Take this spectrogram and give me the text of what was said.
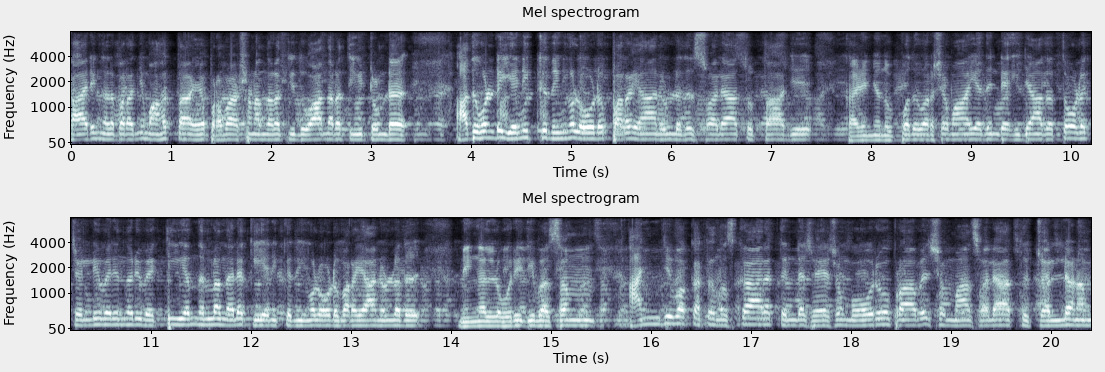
കാര്യങ്ങൾ പറഞ്ഞ് മഹത്തായ പ്രഭാഷണം നടത്തി ദുവാ നടത്തിയിട്ടുണ്ട്. അതുകൊണ്ട് എനിക്ക് നിങ്ങളോട് പറയാനുള്ളത് സ്വലാത്തു താജ്. കഴിഞ്ഞ മുപ്പത് വർഷമായി അതിന്റെ ഇജാദത്തോടെ ചൊല്ലി വരുന്ന ഒരു വ്യക്തി എന്നുള്ള നിലയ്ക്ക് എനിക്ക് നിങ്ങളോട് പറയാനുള്ളത്. നിങ്ങൾ ഒരു ദിവസം അഞ്ച് വക്കത്ത് നിസ്കാരത്തിന്റെ ശേഷം ഓരോ പ്രാവശ്യം ആ സ്വലാത്ത് ചൊല്ലണം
